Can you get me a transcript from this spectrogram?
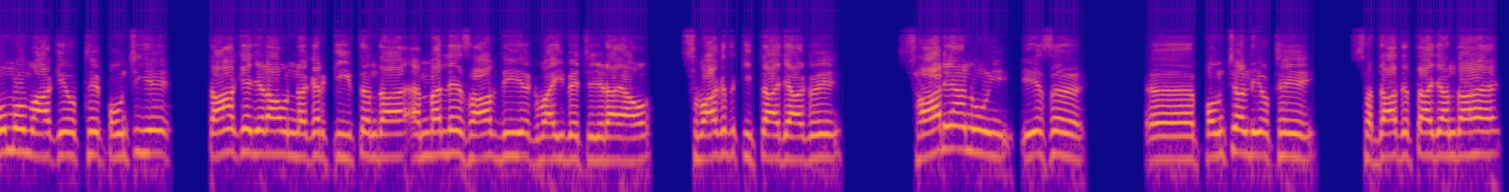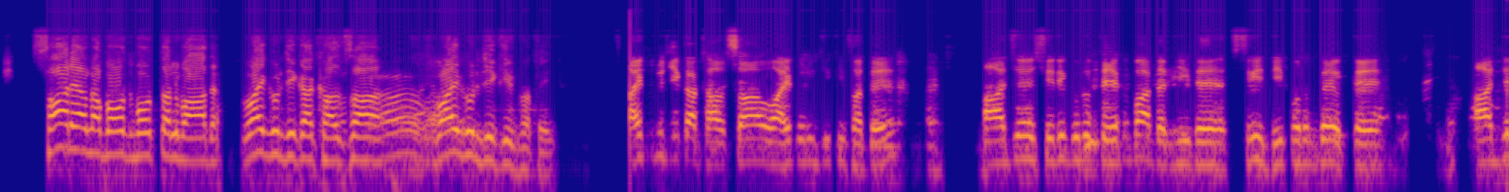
ਹੁਮ ਹੁਮਾ ਕੇ ਉੱਥੇ ਪਹੁੰਚੀਏ ਤਾਂ ਕਿ ਜਿਹੜਾ ਉਹ ਨਗਰ ਕੀਰਤਨ ਦਾ ਐਮਐਲਏ ਸਾਹਿਬ ਦੀ ਅਗਵਾਈ ਵਿੱਚ ਜਿਹੜਾ ਆ ਉਹ ਸਵਾਗਤ ਕੀਤਾ ਜਾਵੇ। ਸਾਰਿਆਂ ਨੂੰ ਹੀ ਇਸ ਅ, ਪਹੁੰਚਣ ਲਈ ਉੱਥੇ ਸੱਦਾ ਦਿੱਤਾ ਜਾਂਦਾ ਹੈ। ਸਾਰਿਆਂ ਦਾ ਬਹੁਤ ਬਹੁਤ ਧੰਨਵਾਦ। ਵਾਹਿਗੁਰੂ ਜੀ ਕਾ ਖਾਲਸਾ ਵਾਹਿਗੁਰੂ ਜੀ ਕੀ ਫਤਿਹ। ਵਾਹਿਗੁਰੂ ਜੀ ਕਾ ਖਾਲਸਾ ਵਾਹਿਗੁਰੂ ਜੀ ਕੀ ਫਤਿਹ। ਅੱਜ ਸ੍ਰੀ ਗੁਰੂ ਤੇਗ ਬਹਾਦਰ ਜੀ ਦੇ ਸ਼ਹੀਦੀ ਪੁਰਬ ਦੇ ਉੱਤੇ ਅੱਜ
